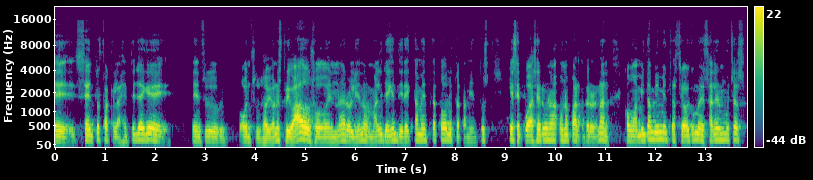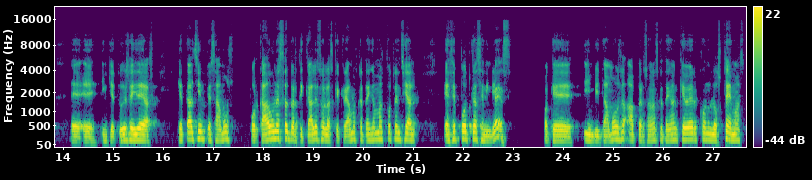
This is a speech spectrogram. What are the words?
eh, centros para que la gente llegue en, su, o en sus aviones privados o en una aerolínea normal y lleguen directamente a todos los tratamientos que se pueda hacer una, una parte. Pero Hernán, como a mí también mientras te oigo me salen muchas eh, eh, inquietudes e ideas, ¿qué tal si empezamos por cada una de estas verticales o las que creamos que tengan más potencial, ese podcast en inglés? Porque invitamos a personas que tengan que ver con los temas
